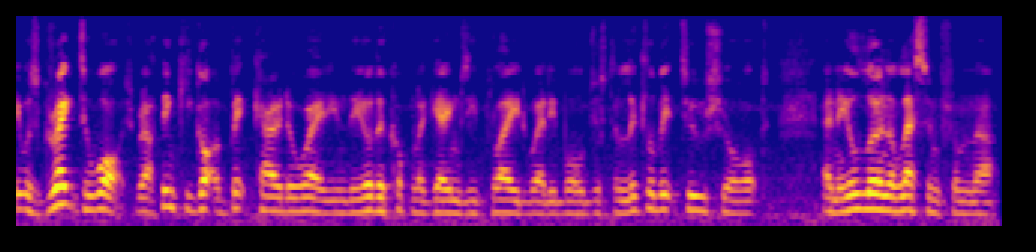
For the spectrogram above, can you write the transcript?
it was great to watch, but I think he got a bit carried away in the other couple of games he played where he bowled just a little bit too short. And he'll learn a lesson from that.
